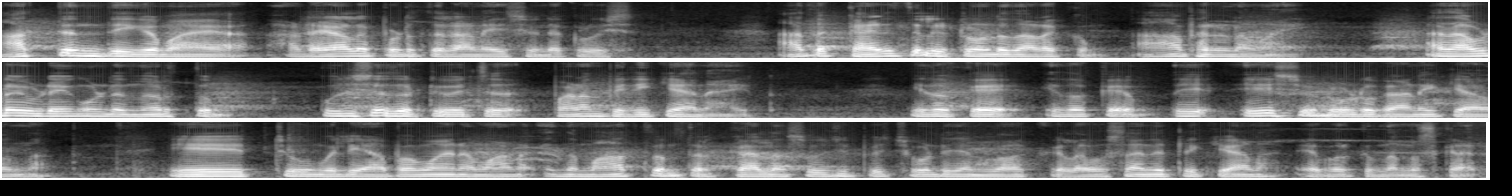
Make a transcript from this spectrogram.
ആത്യന്തികമായ അടയാളപ്പെടുത്തലാണ് യേശുവിന്റെ ക്രൂശ്. അത് കരുത്തിലിട്ടുകൊണ്ട് നടക്കും ആഭരണമായി. അത് അവിടെ ഇവിടെയും കൊണ്ട് നിർത്തും. കുരിശ് തൊട്ടി വെച്ച് പണം പിരിക്കാനായിട്ട്. ഇതൊക്കെ ഇതൊക്കെ യേശുവിനോട് കാണിക്കാവുന്ന ഏറ്റവും വലിയ അപമാനമാണ് എന്ന് മാത്രം തൽക്കാലം സൂചിപ്പിച്ചുകൊണ്ട് ഞാൻ വാക്കുകൾ അവസാനിപ്പിക്കുകയാണ്. എവർക്കും നമസ്കാരം.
